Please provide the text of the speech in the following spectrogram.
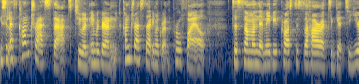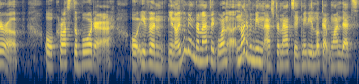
You see, let's contrast that to an immigrant, contrast that immigrant profile to someone that maybe crossed the Sahara to get to Europe or crossed the border or even, you know, even being dramatic, one, not even being as dramatic, maybe look at one that's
